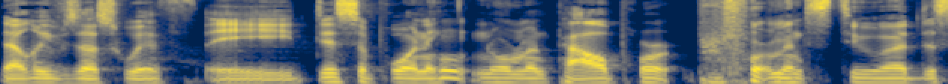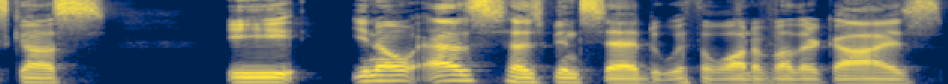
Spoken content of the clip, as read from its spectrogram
that leaves us with a disappointing Norman Powell performance to uh, discuss. He, you know, as has been said with a lot of other guys,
